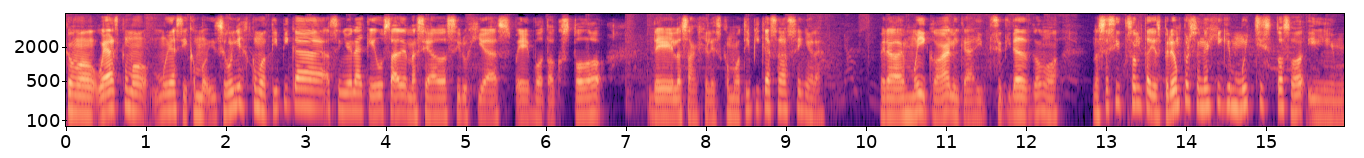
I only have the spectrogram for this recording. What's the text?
como weas como muy así, como según es como típica señora que usa demasiadas cirugías, eh, botox, todo de Los Ángeles, como típica esa señora. Pero es muy icónica y se tira como no sé si son tallos, pero es un personaje que es muy chistoso y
